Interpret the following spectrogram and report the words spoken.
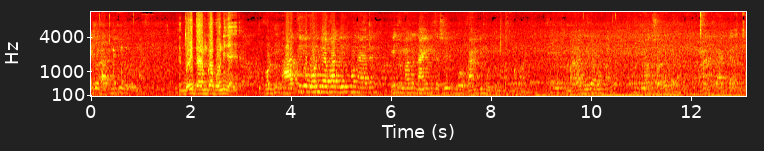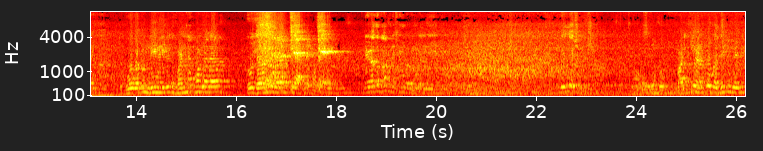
तो रात में भी वो तो दो ही धर्म का फ़ोन ही जाए और आज की जो ओन गया बाद दो फ़ोन आया था एक तो मात्र गाय की तस्वीर वो गाय की मूर्ति मंगवानी महाराज जी का फ़ोन आ गया स्वागत करा वो बटन ली नहीं थी तो भंड ने फ़ोन लगाया तो धर्म के आपने फ़ोन लेगा तो कहाँ परेशान भगवान कर लीजिए बाकी अणको कभी भी लेनी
